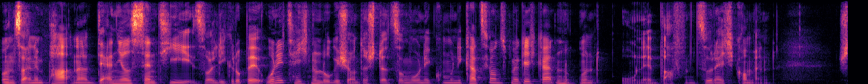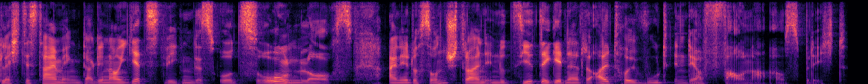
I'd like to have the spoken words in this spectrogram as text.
und seinem Partner Daniel Santee soll die Gruppe ohne technologische Unterstützung, ohne Kommunikationsmöglichkeiten und ohne Waffen zurechtkommen. Schlechtes Timing, da genau jetzt wegen des Ozonlochs eine durch Sonnenstrahlen induzierte Generaltollwut in der Fauna ausbricht.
